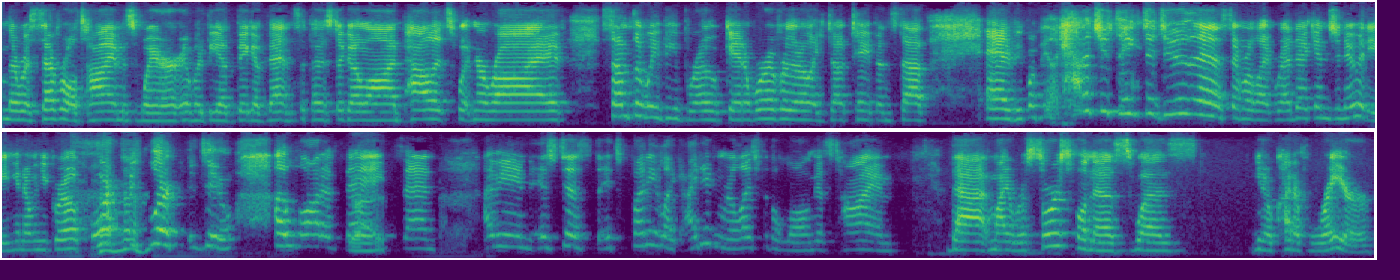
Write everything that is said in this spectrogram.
there was several times where it would be a big event supposed to go on pallets wouldn't arrive something would be broken or we're over there like duct tape and stuff and people would be like how did you think to do this? And we're like redneck ingenuity you know when you grow up poor you learn to do a lot of things. Right. and i mean it's just it's funny like i didn't realize for the longest time that my resourcefulness was you know kind of rare.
